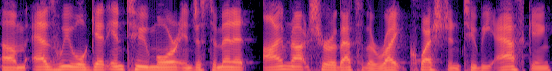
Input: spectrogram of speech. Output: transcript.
Um, as we will get into more in just a minute, I'm not sure that's the right question to be asking,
